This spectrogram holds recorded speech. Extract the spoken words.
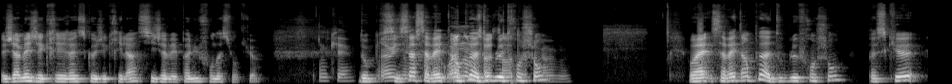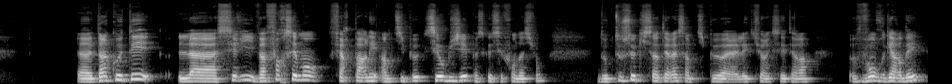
jamais j'écrirais ce que j'écris là si j'avais pas lu Fondation, tu vois. Ok. Donc Ah oui, c'est ça, ça va être ouais, un non, peu à double tranchant. Ouais, ça va être un peu à double tranchant parce que euh, d'un côté, la série va forcément faire parler un petit peu, c'est obligé parce que c'est Fondation. Donc tous ceux qui s'intéressent un petit peu à la lecture, etc., vont regarder.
